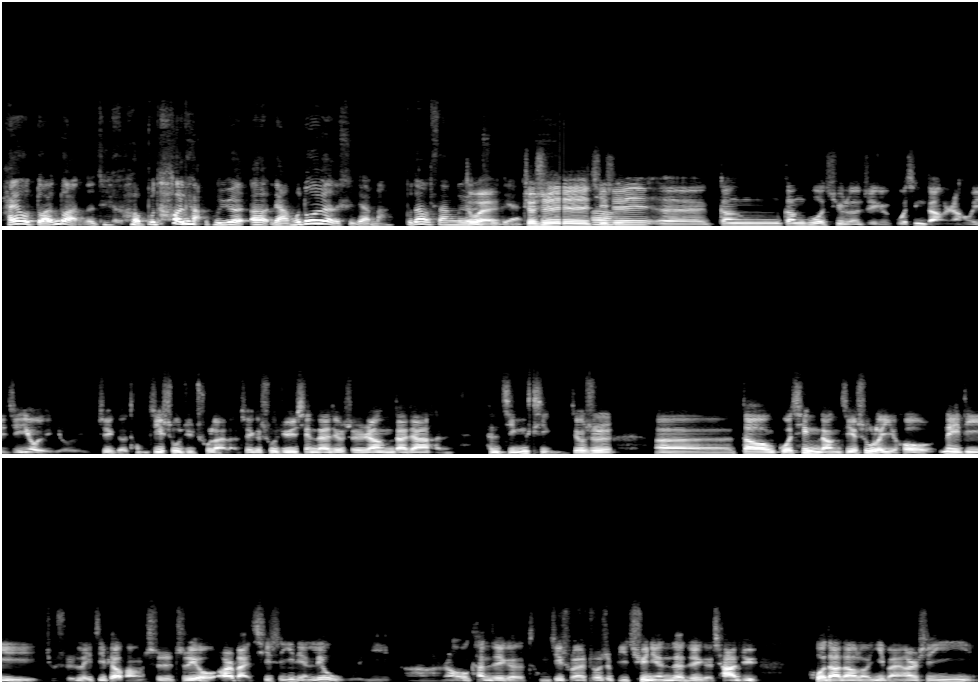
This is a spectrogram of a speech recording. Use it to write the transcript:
还有短短的这个不到两个月，呃，两个多月的时间吧，不到三个月的时间。就是其实呃刚刚过去了这个国庆档，然后已经又有这个统计数据出来了，这个数据现在就是让大家很很警醒，就是。呃，到国庆档结束了以后，内地就是累计票房是只有二百七十一点六五亿啊。然后我看这个统计出来说是比去年的这个差距扩大到了一百二十一亿，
